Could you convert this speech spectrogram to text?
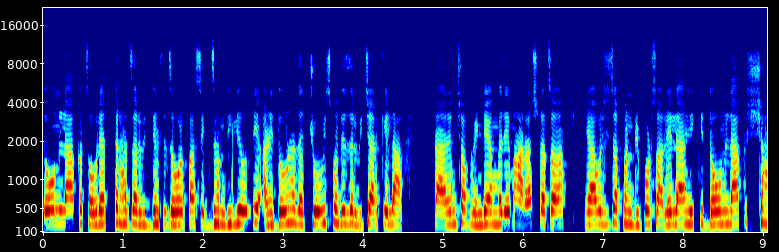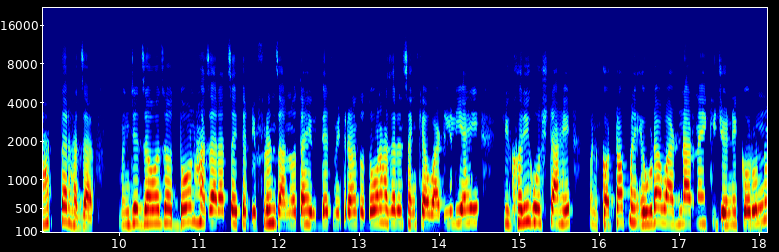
दोन लाख चौऱ्याहत्तर हजार विद्यार्थी जवळपास एक्झाम दिली होती. आणि दोन हजार चोवीसमध्ये जर विचार केला टाइम्स ऑफ इंडियामध्ये महाराष्ट्राचा यावर्षीचा पण रिपोर्ट आलेला आहे की दोन लाख शहात्तर हजार म्हणजे जवळजवळ दोन हजाराचा इथं डिफरन्स जाणवत आहे. विद्यार्थी मित्रांनो दोन हजारांची संख्या वाढलेली आहे. ही खरी गोष्ट आहे. पण कट ऑफ पण एवढा वाढणार नाही की जेणेकरून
